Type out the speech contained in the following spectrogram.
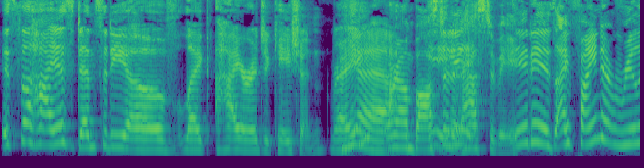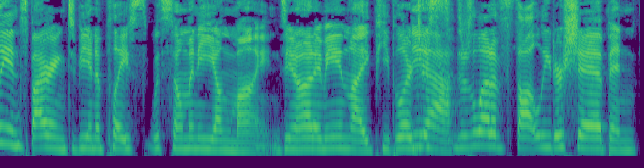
It's the highest density of like higher education, right? Yeah. around Boston, it, has to be. It is. I find it really inspiring to be in a place with so many young minds. You know what I mean? Like people are just, Yeah. there's a lot of thought leadership and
